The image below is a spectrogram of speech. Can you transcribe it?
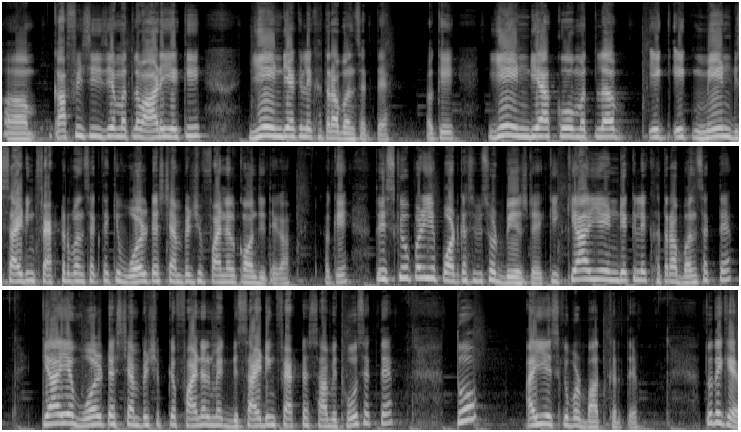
काफ़ी चीज़ें मतलब आ रही है कि ये इंडिया के लिए खतरा बन सकते हैं, ओके? ये इंडिया को मतलब एक एक मेन डिसाइडिंग फैक्टर बन सकता है कि वर्ल्ड टेस्ट चैंपियनशिप फाइनल कौन जीतेगा, ओके? तो इसके ऊपर ये पॉडकास्ट एपिसोड बेस्ड है कि क्या ये इंडिया के लिए खतरा बन सकते हैं, क्या ये वर्ल्ड टेस्ट चैंपियनशिप के फाइनल में एक डिसाइडिंग फैक्टर साबित हो सकते हैं? तो आइए इसके ऊपर बात करते हैं। तो देखिए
